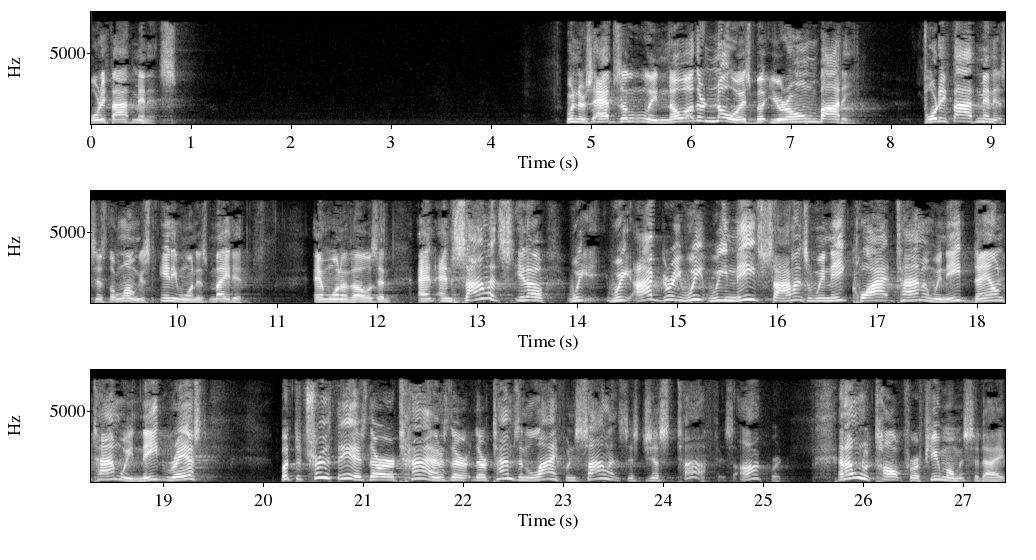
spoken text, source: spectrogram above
45 minutes. When there's absolutely no other noise but your own body. 45 minutes is the longest anyone has made it in one of those. And, and, and silence, you know, we, we, I agree, we, we need silence and we need quiet time and we need downtime, we need rest. But the truth is, there are times, there, there are times in life when silence is just tough, it's awkward. And I want to talk for a few moments today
